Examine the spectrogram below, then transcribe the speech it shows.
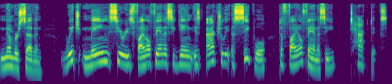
Number 7. Which main series Final Fantasy game is actually a sequel to Final Fantasy Tactics?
